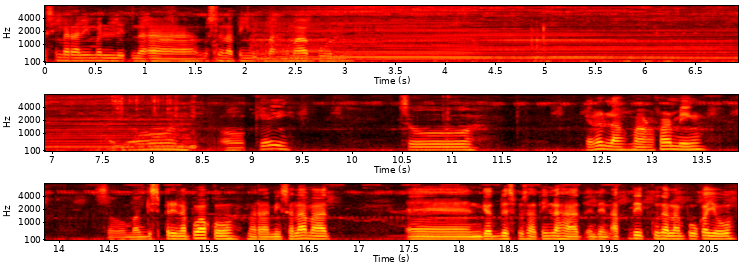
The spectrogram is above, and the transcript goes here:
Kasi maraming malilit na gusto nating ma- humabol. Ayun. Okay. So, ganun lang mga farming. So, mag-spray na po ako. Maraming salamat. And God bless po sa ating lahat. And then, update ko na lang po kayo.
